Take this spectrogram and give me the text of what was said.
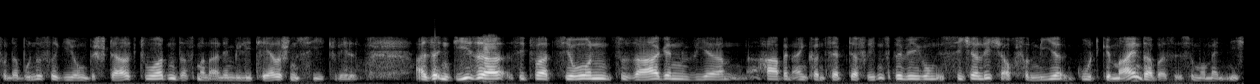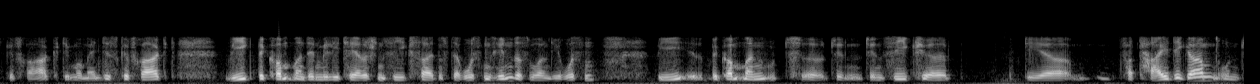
von der Bundesregierung bestärkt worden, dass man einen militärischen Sieg will. Also in dieser Situation zu sagen, wir haben ein Konzept der Friedensbewegung, ist sicherlich auch von mir gut gemeint, aber es ist im Moment nicht gefragt. Im Moment ist gefragt, wie bekommt man den militärischen Sieg seitens der Russen hin? Das wollen die Russen. Wie bekommt man äh, den, den Sieg äh, der Verteidiger und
